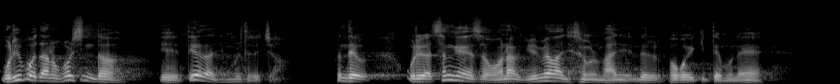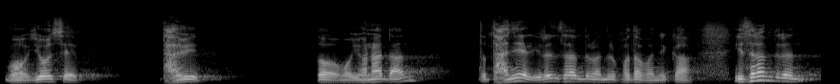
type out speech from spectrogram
우리보다는 훨씬 더 예, 뛰어난 인물들이죠. 근데 우리가 성경에서 워낙 유명한 이름을 많이 늘 보고 있기 때문에 뭐 요셉, 다윗, 또 뭐 요나단, 또 다니엘 이런 사람들만 늘 보다 보니까 이 사람들은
